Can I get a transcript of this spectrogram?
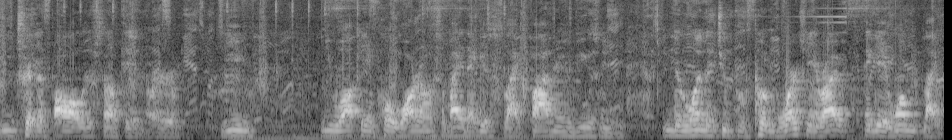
you trip and fall or something, or you you walk in and pour water on somebody that gets like five million views, and the one that you put work in, right? They get one like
